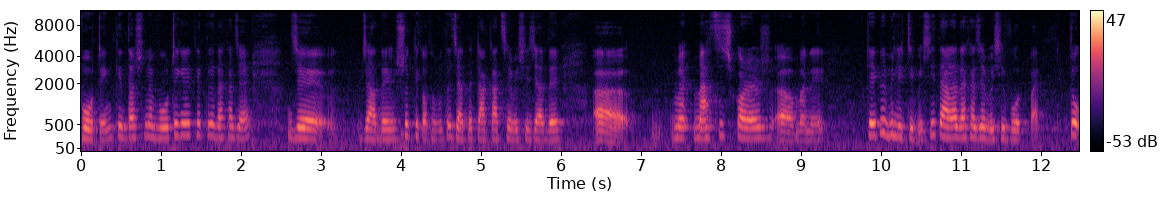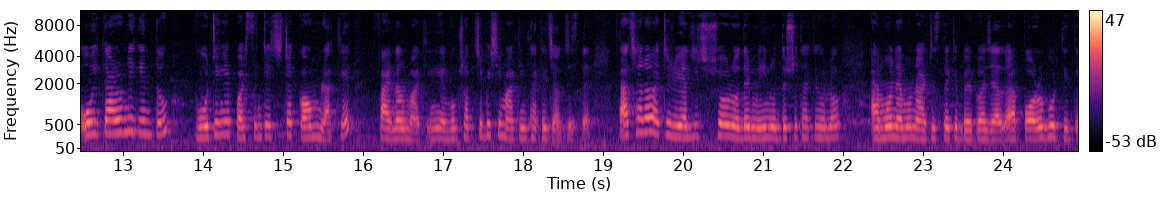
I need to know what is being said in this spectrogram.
ভোটিং কিন্তু আসলে ভোটিংয়ের ক্ষেত্রে দেখা যায় যে যাদের, সত্যি কথা বলতে যাদের টাকা আছে বেশি, যাদের মেসেজ করার মানে ক্যাপেবিলিটি বেশি, তারা দেখা যায় বেশি ভোট পায়। তো ওই কারণে কিন্তু ভোটিংয়ের পার্সেন্টেজটা কম রাখে ফাইনাল মার্কিংয়ে এবং সবচেয়ে বেশি মার্কিং থাকে জাজেসদের তাছাড়াও একটা রিয়েলিটি শোর ওদের মেইন উদ্দেশ্য থাকে হলো এমন এমন আর্টিস্টদেরকে বের করা যারা পরবর্তীতে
